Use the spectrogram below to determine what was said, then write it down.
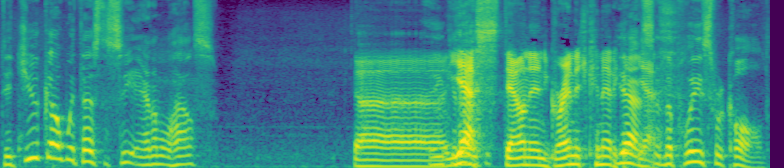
Did you go with us to see Animal House? Uh, yes, down in Greenwich, Connecticut. Yes, Yes, and the police were called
